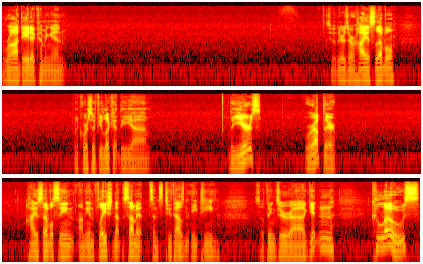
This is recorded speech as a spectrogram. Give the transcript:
raw data coming in. So there's our highest level. And of course, if you look at the uh, the years, we're up there. Highest level seen on the inflation at the summit since 2018. So things are uh, getting close.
